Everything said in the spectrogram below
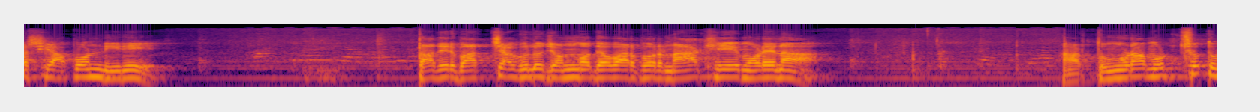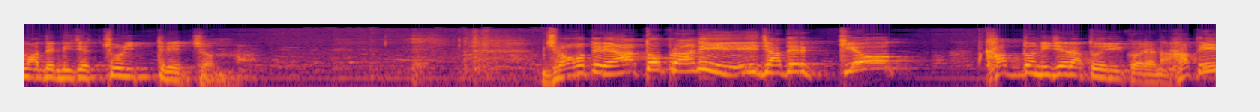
আসে আপন নিরে। তাদের বাচ্চাগুলো জন্ম দেওয়ার পর না খেয়ে মরে না। আর তোমরা মরছো তোমাদের নিজের চরিত্রের জন্য। জগতের এত প্রাণী যাদের কেউ খাদ্য নিজেরা তৈরি করে না। হাতি,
